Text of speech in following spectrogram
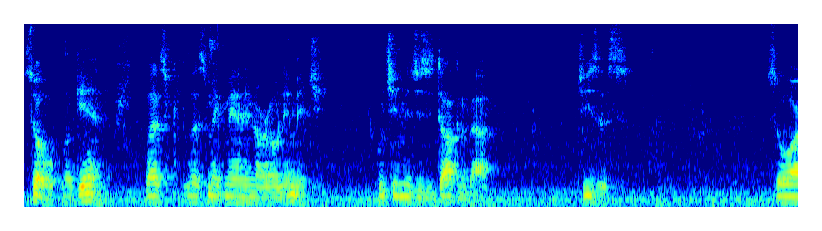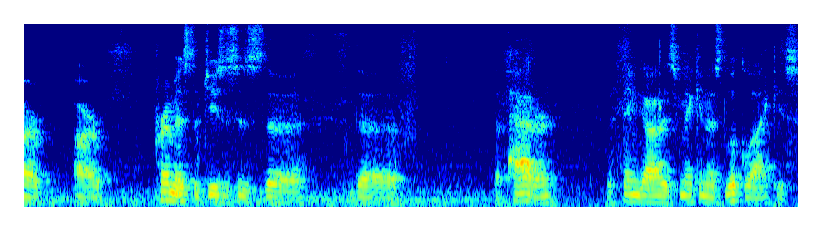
So again, let's let's make man in our own image. Which image is he talking about? Jesus. So our our premise that Jesus is the the the pattern, the thing God is making us look like is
